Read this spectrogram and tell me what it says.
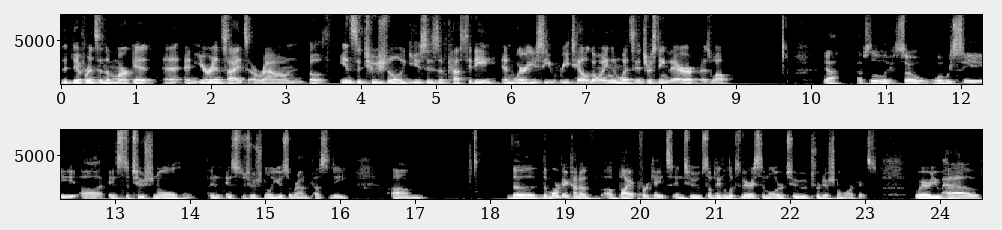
the difference in the market and, and, your insights around both institutional uses of custody and where you see retail going and what's interesting there as well? Yeah, absolutely. So when we see uh, institutional institutional use around custody, um, the the market kind of uh, bifurcates into something that looks very similar to traditional markets, where you have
